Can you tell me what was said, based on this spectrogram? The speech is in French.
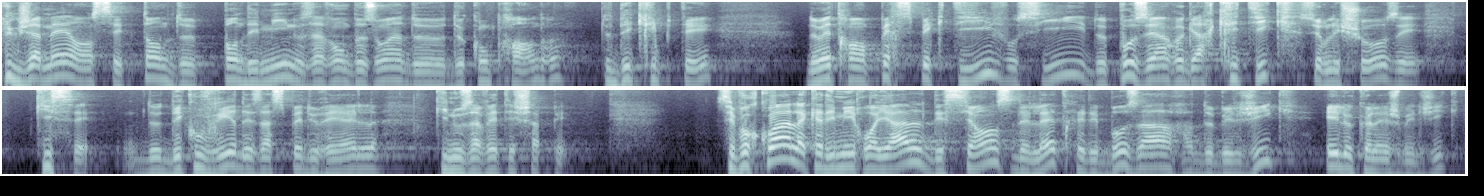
Plus que jamais, en ces temps de pandémie, nous avons besoin de, comprendre, de décrypter, de mettre en perspective aussi, de poser un regard critique sur les choses et, qui sait, de découvrir des aspects du réel qui nous avaient échappé. C'est pourquoi l'Académie royale des sciences, des lettres et des beaux-arts de Belgique et le Collège Belgique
